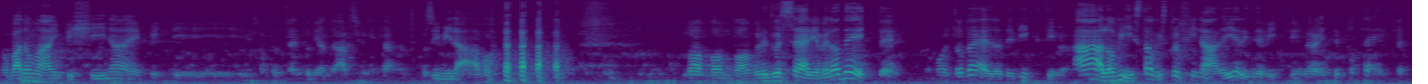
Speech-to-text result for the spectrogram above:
non vado mai in piscina e quindi sono contento di andarci ogni tanto, così mi lavo. bom bom bom, le due serie ve l'ho dette, molto bello, The Victim. Ah, l'ho visto, ho visto il finale ieri di The Victim, veramente potente,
